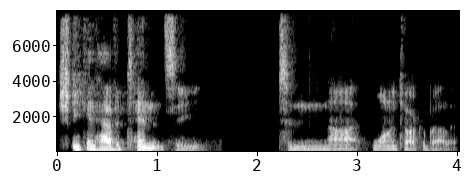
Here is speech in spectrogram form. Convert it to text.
she can have a tendency to not want to talk about it.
